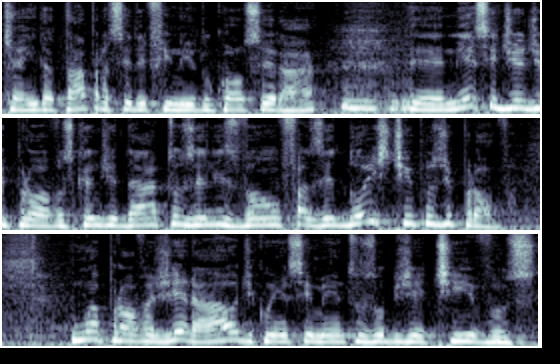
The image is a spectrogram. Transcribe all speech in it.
que ainda está para ser definido qual será. Uhum. É, nesse dia de prova, os candidatos eles vão fazer dois tipos de prova. uma prova geral de conhecimentos objetivos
